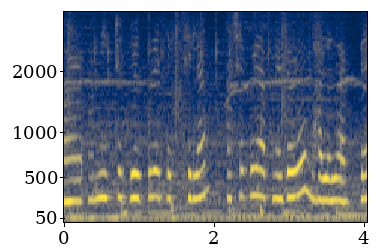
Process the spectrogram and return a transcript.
আর আমি একটু ঘুরে ঘুরে দেখছিলাম। আশা করি আপনাদেরও ভালো লাগবে।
